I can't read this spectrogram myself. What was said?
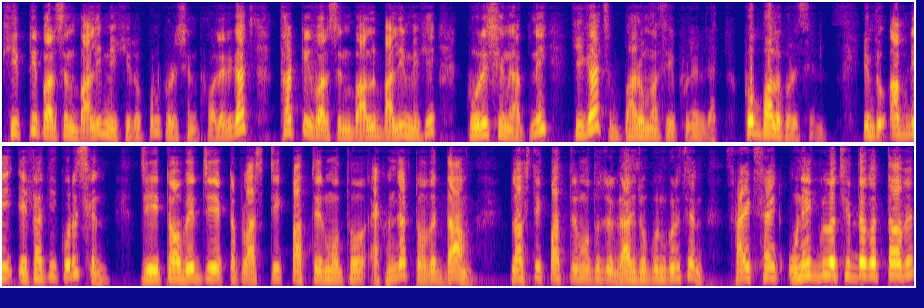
ফিফটি পার্সেন্ট বালি মেখে রোপণ করেছেন ফলের গাছ থার্টি পার্সেন্ট বালি মেখে করেছেন আপনি কি গাছ? বারো মাসি ফুলের গাছ। খুব ভালো করেছেন। কিন্তু আপনি এটা কি করেছেন? যে টবের যে একটা প্লাস্টিক পাত্রের মতো এখন যা টবের দাম প্লাস্টিক পাত্রের মতো যে গাছ রোপণ করেছেন, সাইড সাইড অনেকগুলো ছিদ্র করতে হবে।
